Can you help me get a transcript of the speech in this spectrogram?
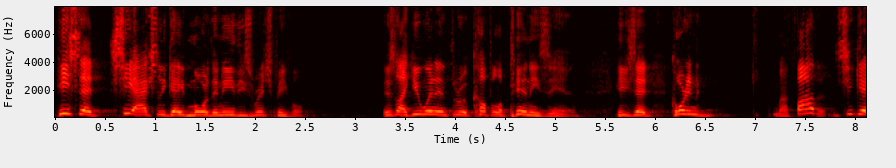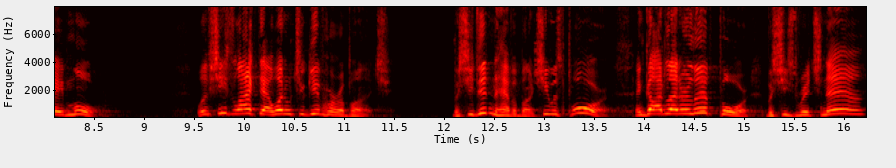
he said she actually gave more than any of these rich people. It's like you went in and threw a couple of pennies in. He said, according to my father, she gave more. Well, if she's like that, why don't you give her a bunch? But she didn't have a bunch. She was poor, and God let her live poor, but she's rich now.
